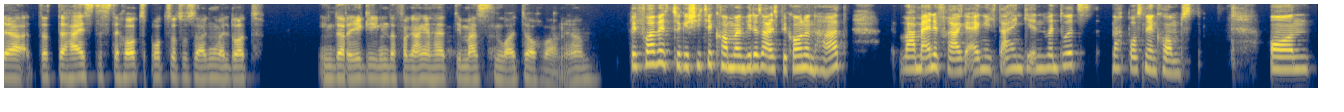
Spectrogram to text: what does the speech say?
der, der, der heißeste Hotspot sozusagen, weil dort in der Regel in der Vergangenheit die meisten Leute auch waren, ja. Bevor wir jetzt zur Geschichte kommen, wie das alles begonnen hat, war meine Frage eigentlich dahingehend, wenn du jetzt nach Bosnien kommst und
